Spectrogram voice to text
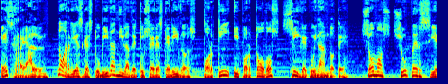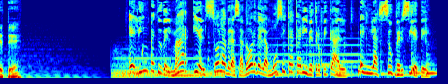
es real. No arriesgues tu vida ni la de tus seres queridos. Por ti y por todos, sigue cuidándote. Somos Super 7. El ímpetu del mar y el sol abrasador de la música caribe tropical en la Super 7.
